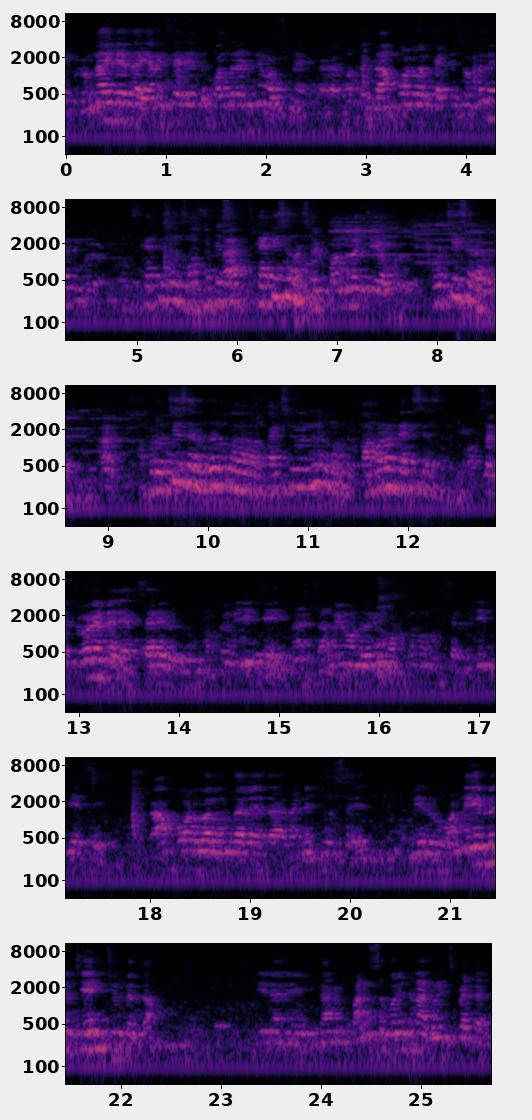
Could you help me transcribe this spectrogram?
ఇప్పుడు ఉన్నాయి లేదా? వెనక సైడ్ అయితే కొందరన్నీ వస్తున్నాయి. కాంపౌండ్ వాళ్ళు కట్టేసి ఉందా లేదు ఇప్పుడు? కొందరు వచ్చాయి అప్పుడు. వచ్చేసారు అప్పుడు. వచ్చేసారు ఫంక్షన్ కమరం కట్టేసారు సార్. ఒకసారి చూడండి అది ఒకసారి మొత్తం విజిట్ చేయి నాకు సమయం ఉండదు మొత్తం ఒకసారి విజిట్ చేసి కాంపౌండ్ వాళ్ళు ఉందా లేదా అవన్నీ చూస్తే మీరు వన్ ఇయర్లో చేంజ్ చూపిద్దాం. నేను అది దాని ఫండ్స్ గురించి నాకు సార్.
